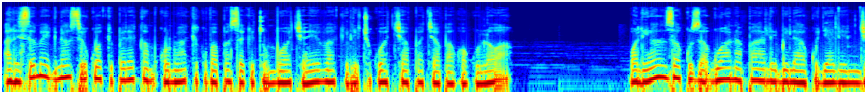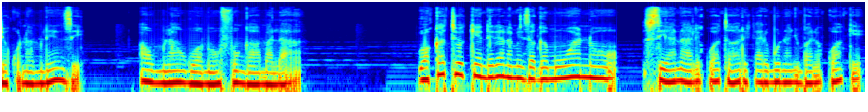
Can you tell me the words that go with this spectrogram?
Alisema Ignasi huku akipeleka mkono wake kupapasa kitumbua cha Eva kilichukua chapa chapa kwa kuloa. Walianza kuzaguana pale bila ya kujali nje kuna mlinzi au mlango wameufunga ama la. Wakati wakiendelea na mizagamuano, Siana alikuwa tayari karibu na nyumbani kwake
